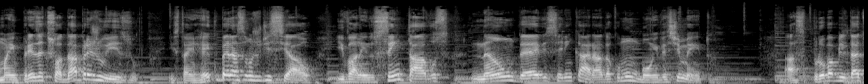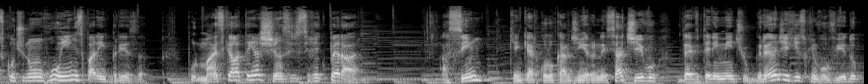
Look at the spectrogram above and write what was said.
Uma empresa que só dá prejuízo, está em recuperação judicial e valendo centavos não deve ser encarada como um bom investimento. As probabilidades continuam ruins para a empresa, por mais que ela tenha chance de se recuperar. Assim, quem quer colocar dinheiro nesse ativo deve ter em mente o grande risco envolvido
